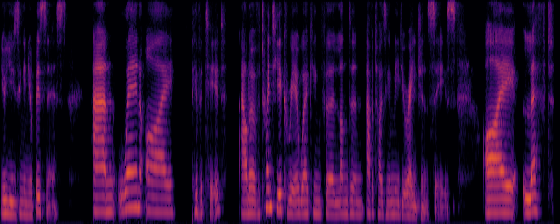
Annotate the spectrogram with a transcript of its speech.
you're using in your business. And when I pivoted out of a 20 year career working for London advertising and media agencies, I left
